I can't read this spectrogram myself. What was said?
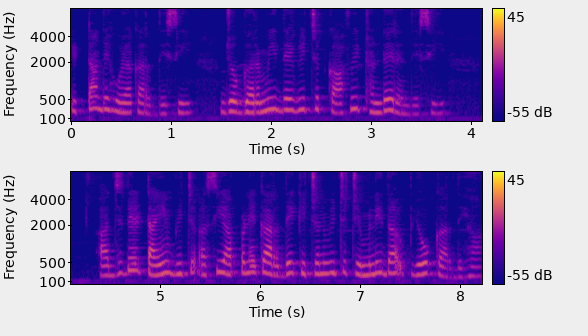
ਇੱਟਾਂ ਦੇ ਹੋਇਆ ਕਰਦੇ ਸੀ, ਜੋ ਗਰਮੀ ਦੇ ਵਿੱਚ ਕਾਫੀ ਠੰਡੇ ਰਹਿੰਦੇ ਸੀ। ਅੱਜ ਦੇ ਟਾਈਮ ਵਿੱਚ ਅਸੀਂ ਆਪਣੇ ਘਰ ਦੇ ਕਿਚਨ ਵਿੱਚ ਚਿਮਨੀ ਦਾ ਉਪਯੋਗ ਕਰਦੇ ਹਾਂ।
